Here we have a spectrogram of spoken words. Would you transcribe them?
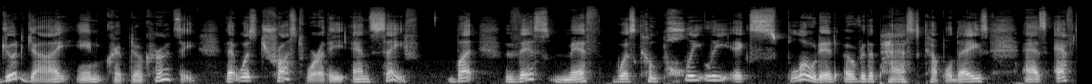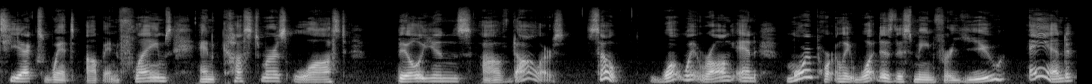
good guy in cryptocurrency that was trustworthy and safe. But this myth was completely exploded over the past couple days as FTX went up in flames and customers lost billions of dollars. So, what went wrong? And more importantly, what does this mean for you? And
